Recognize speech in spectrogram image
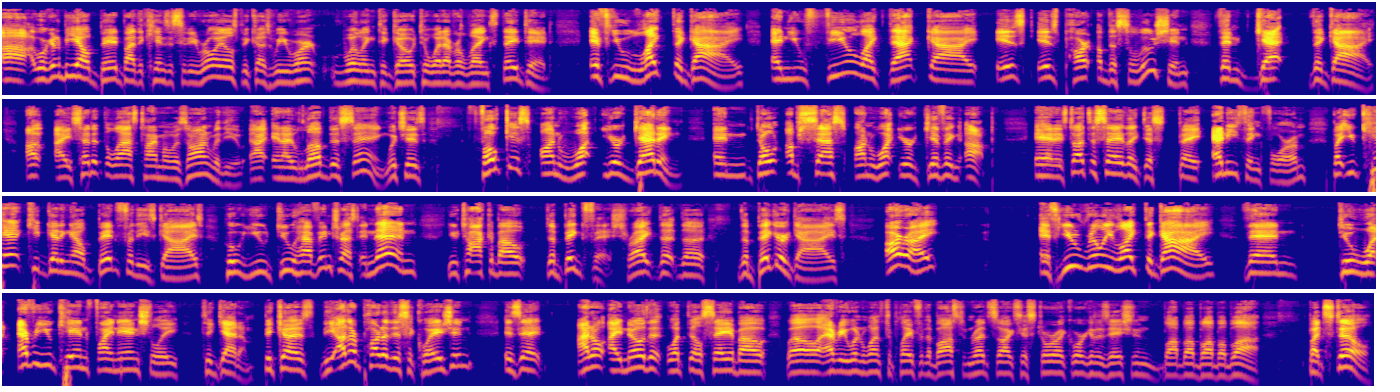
Uh, we're going to be outbid by the Kansas City Royals because we weren't willing to go to whatever lengths they did. If you like the guy and you feel like that guy is is part of the solution, then get the guy. I, I said it the last time I was on with you, I, and I love this saying, which is focus on what you're getting and don't obsess on what you're giving up. And it's not to say like pay anything for them, but you can't keep getting outbid for these guys who you do have interest. And then you talk about the big fish, right? The the the bigger guys. All right, if you really like the guy, then do whatever you can financially to get him. Because the other part of this equation is that I don't I know that what they'll say about, well, everyone wants to play for the Boston Red Sox historic organization, blah blah blah blah blah. But still,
